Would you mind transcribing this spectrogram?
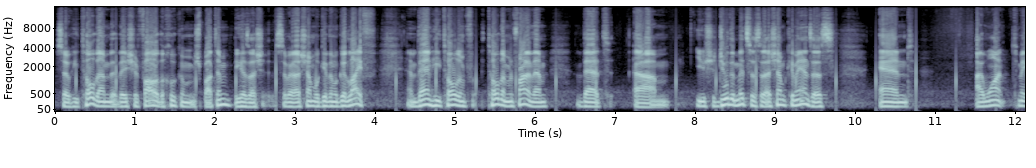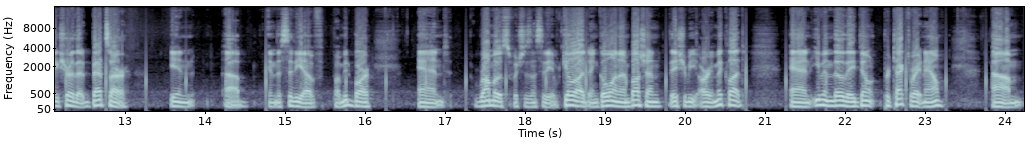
So he told them that they should follow the Chukum Shpatim because Hashem will give them a good life. And then he told them told them in front of them that um, you should do the mitzvahs that Hashem commands us. And I want to make sure that bets are in uh, in the city of Bamidbar and Ramos, which is in the city of Gilad, and Golan and Bashan, they should be Ari Miklat. And even though they don't protect right now, um,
